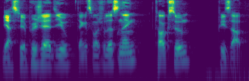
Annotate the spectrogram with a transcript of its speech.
Yes, we appreciate you. Thank you so much for listening. Talk soon. Peace out.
